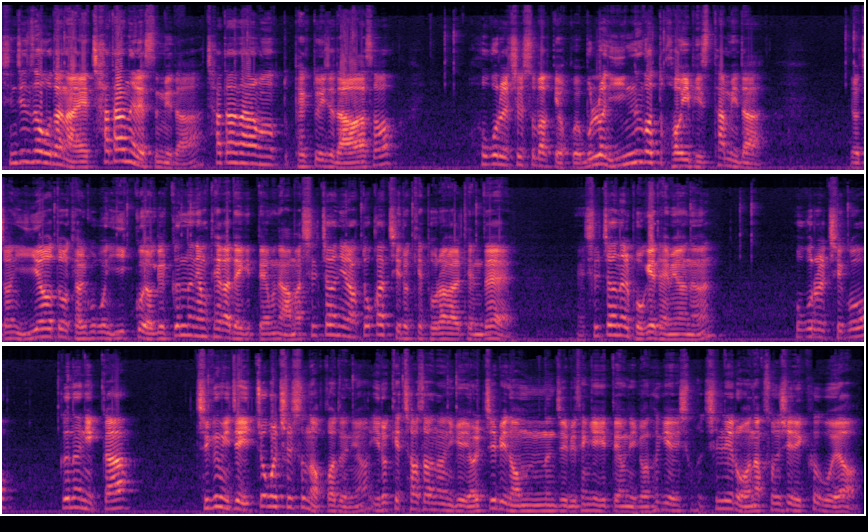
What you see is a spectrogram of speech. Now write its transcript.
신진서보다는 아예 차단을 했습니다. 차단하면 또 백도 이제 나와서 호구를 칠 수밖에 없고요. 물론 있는 것도 거의 비슷합니다. 여전히 이어도 결국은 있고 여길 끊는 형태가 되기 때문에 아마 실전이랑 똑같이 이렇게 돌아갈 텐데 예, 실전을 보게 되면은 호구를 치고 끊으니까 지금 이제 이쪽을 칠 수는 없거든요. 이렇게 쳐서는 이게 10집이 넘는 집이 생기기 때문에 이건 흙이 시- 실리로 워낙 손실이 크고요.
